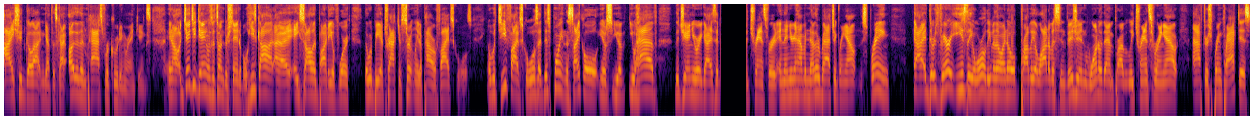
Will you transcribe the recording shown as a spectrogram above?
I should go out and get this guy, other than past recruiting rankings. You know, JT Daniels, it's understandable. He's got a, a solid body of work that would be attractive, certainly to Power Five schools. You know, with G five schools at this point in the cycle, you know, so you have you have the January guys that transferred, and then you're gonna have another batch to bring out in the spring I, there's very easily a world, even though I know probably a lot of us envision one of them probably transferring out after spring practice.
